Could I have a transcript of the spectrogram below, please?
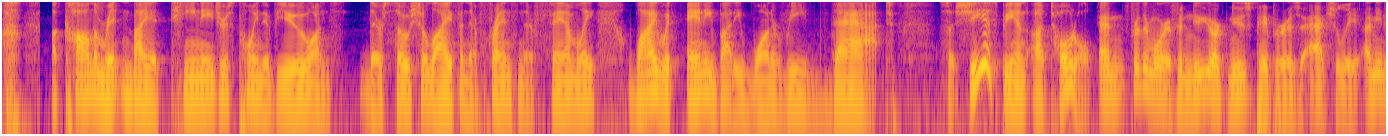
a column written by a teenager's point of view on their social life and their friends and their family. Why would anybody want to read that? So she is being a total. And furthermore, if a New York newspaper is actually, I mean,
